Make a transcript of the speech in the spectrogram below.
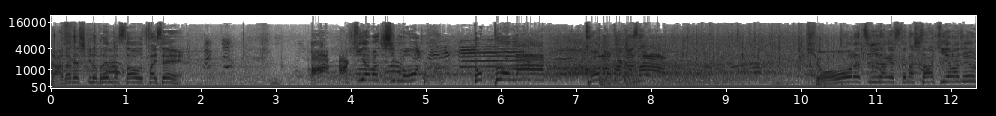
あなだれ式のブレンバスターを打つ体勢。あ秋山自身もトップローブだ。この高さ。強烈に投げ捨てました秋山純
